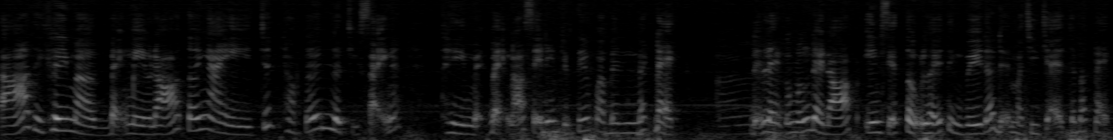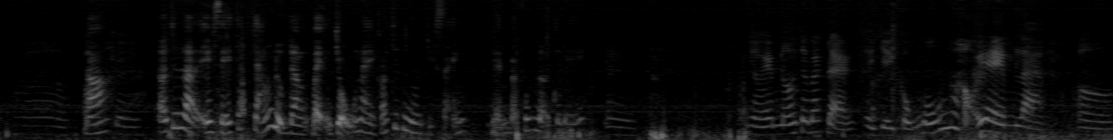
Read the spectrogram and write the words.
Đó thì khi mà bạn mèo đó tới ngày chích hoặc tới lịch triệt sản á, thì bạn đó sẽ đem trực tiếp qua bên bác đạt để làm cái vấn đề đó em sẽ tự lấy tiền ví đó để mà chi trả cho bác đạt. Đó. đó chính là em sẽ chắc chắn được rằng bạn chủ này có chích ngừa triệt sản để bảo phúc lợi cho bé. Ừ. nhờ em nói tới bác đạt thì chị cũng muốn hỏi em là uh,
